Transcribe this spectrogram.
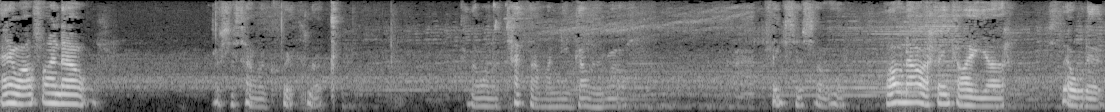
Anyway, I'll find out. Let's just have a quick look. Because I want to test out my new gun as well. Just sort of... Oh no, I think I uh, sold it.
